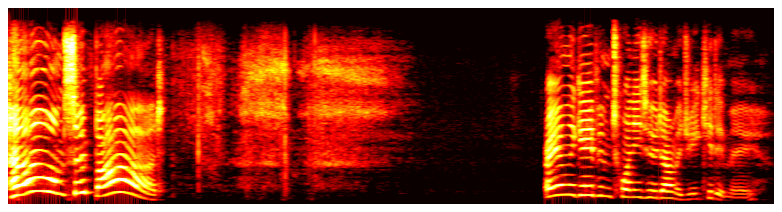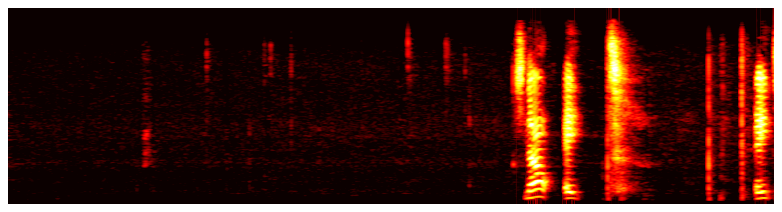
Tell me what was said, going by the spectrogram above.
How? I'm so bad. I only gave him 22 damage. Are you kidding me? It's now 8. 8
